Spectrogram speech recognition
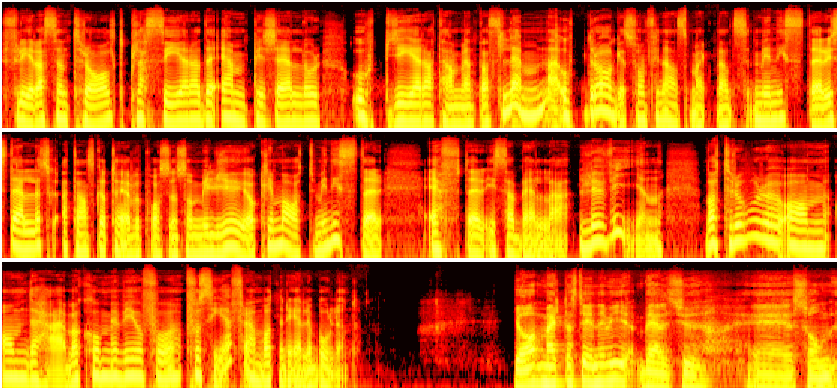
flera centralt placerade MP-källor uppger att han väntas lämna uppdraget som finansmarknadsminister istället att han ska ta över posten som miljö och klimatminister efter Isabella Lövin. Vad tror du om, om det här? Vad kommer vi att få, få se framåt när det gäller Bolund? Ja, Märta Stenevi väljs ju eh, som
